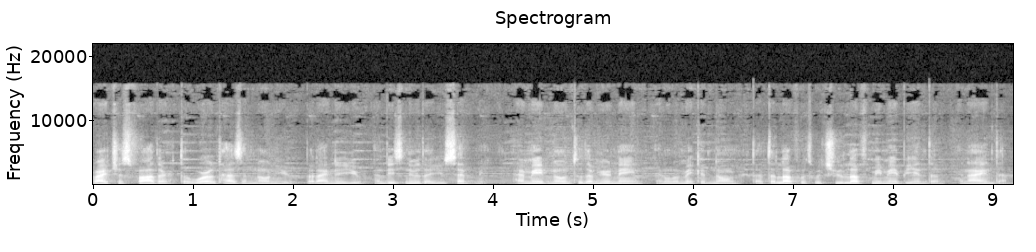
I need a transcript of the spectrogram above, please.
Righteous Father, the world hasn't known you, but I knew you, and these knew that you sent me. I made known to them your name, and will make it known, that the love with which you loved me may be in them, and I in them.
